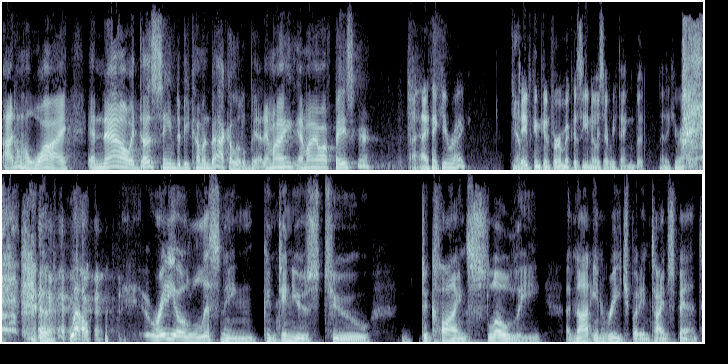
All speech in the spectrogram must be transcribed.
I don't know why. And now it does seem to be coming back a little bit. Am I am I off base here? I, I think you're right. Yep. Dave can confirm it because he knows everything, but I think you're right. Uh, well, radio listening continues to decline slowly, uh, not in reach, but in time spent.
